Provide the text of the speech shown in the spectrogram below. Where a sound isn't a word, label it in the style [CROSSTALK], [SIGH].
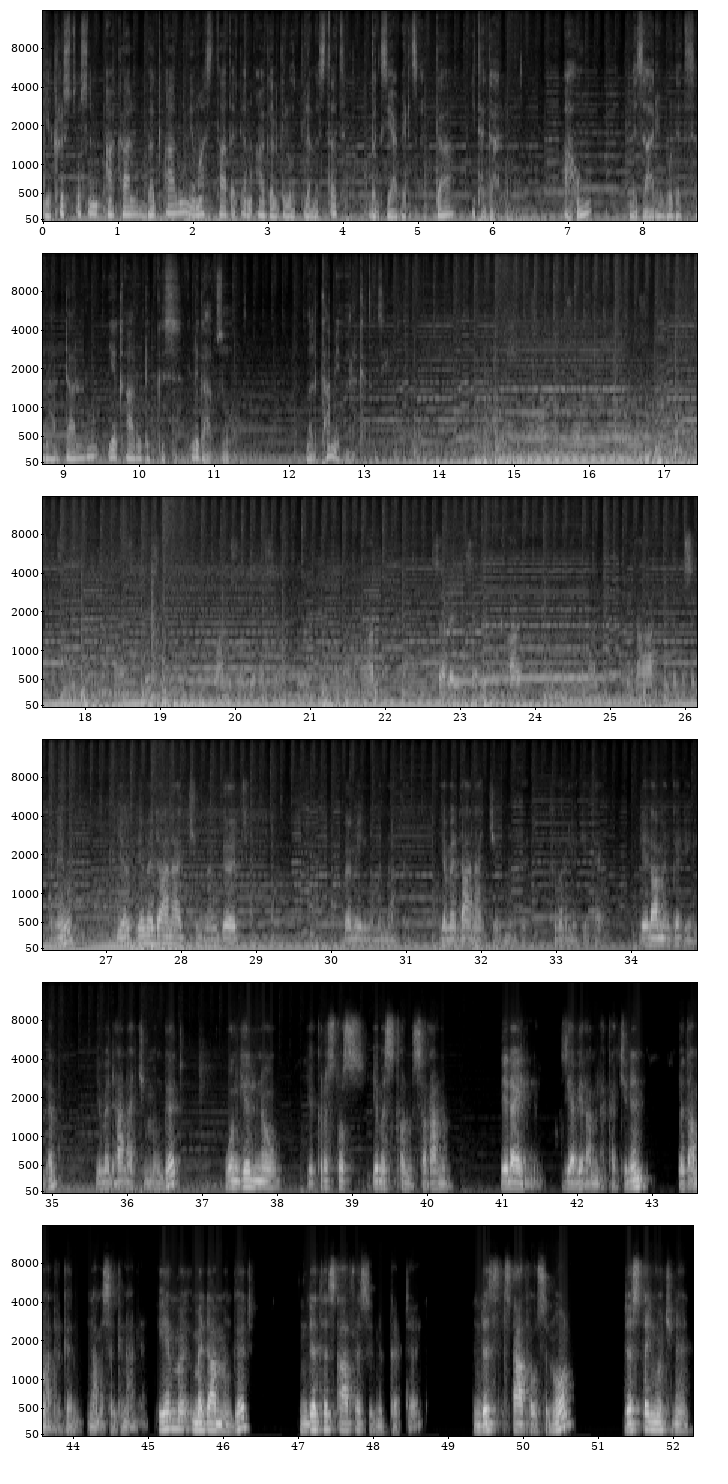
የክርስቶስን አካል በቃሉ የማስታጠቅን አገልግሎት ለመስጠት በእግዚአብሔር ጸጋ ይተጋል። አሁን ለዛሬው ወደ ተሰናዳሉ የቃሉ ድግስ ልጋብዞ። መልካም የበረከት ጊዜ። ቃል የተመሰገነ ይሁን። የመዳናችን መንገድ በሚል ነው የምናገረው። የመዳናችን መንገድ ክብር ለጌታ ሌላ መንገድ የለም። የመዳናችን መንገድ ወንጌል ነው። የክርስቶስ የመስቀሉ ስራ ነው። ሌላ የለም። እግዚአብሔር አምላካችንን በጣም አድርገን እናመሰግናለን። ይህ መዳን መንገድ እንደተጻፈ ስንከተል እንደተጻፈው ስንሆን ደስተኞች ነን።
